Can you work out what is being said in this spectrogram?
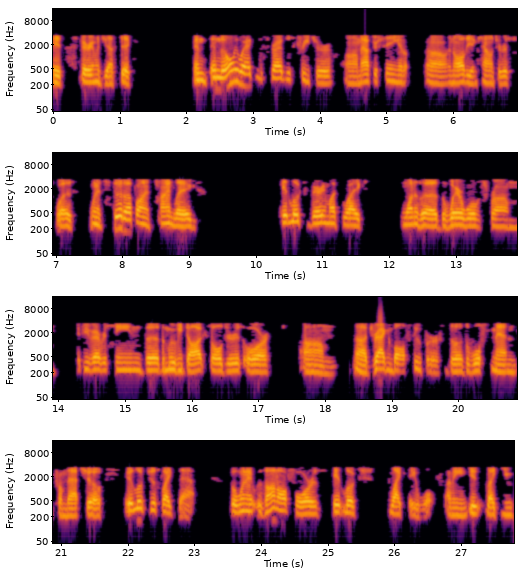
it's very majestic, and and the only way I can describe this creature, um, after seeing it uh, in all the encounters, was when it stood up on its hind legs it looked very much like one of the, the werewolves from, if you've ever seen the, the movie Dog Soldiers or, um, uh, Dragon Ball Super, the, the wolf men from that show. It looked just like that. But when it was on all fours, it looked like a wolf. I mean, it, like you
